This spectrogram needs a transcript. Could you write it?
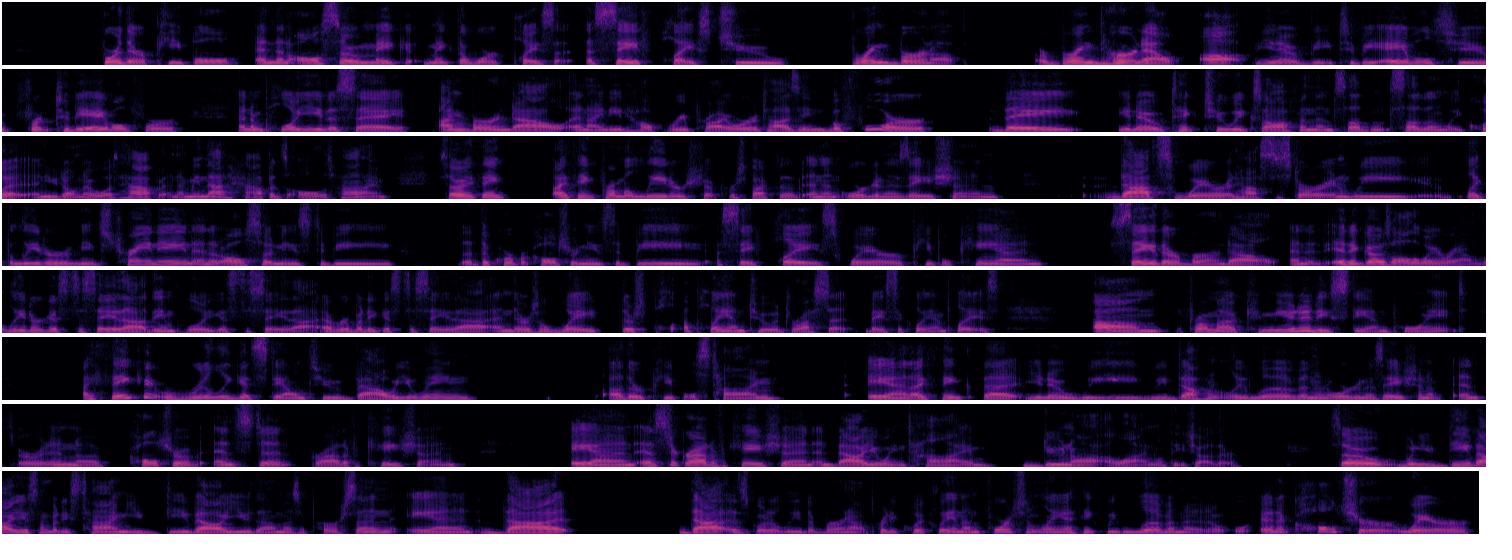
for their people and then also make make the workplace a, a safe place to bring burn up or bring burnout up you know be to be able to for to be able for an employee to say i'm burned out and i need help reprioritizing before they you know take two weeks off and then sudden, suddenly quit and you don't know what's happened. I mean that happens all the time. So i think i think from a leadership perspective in an organization that's where it has to start. And we like the leader needs training and it also needs to be the, the corporate culture needs to be a safe place where people can say they're burned out and it, it goes all the way around. The leader gets to say that the employee gets to say that everybody gets to say that and there's a way there's pl- a plan to address it basically in place. Um, from a community standpoint i think it really gets down to valuing other people's time and i think that you know we we definitely live in an organization of or in a culture of instant gratification and instant gratification and valuing time do not align with each other. So when you devalue somebody's time you devalue them as a person and that that is going to lead to burnout pretty quickly. And unfortunately i think we live in a in a culture where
